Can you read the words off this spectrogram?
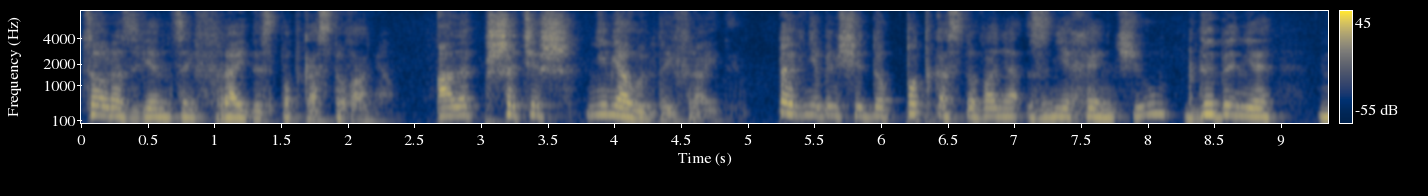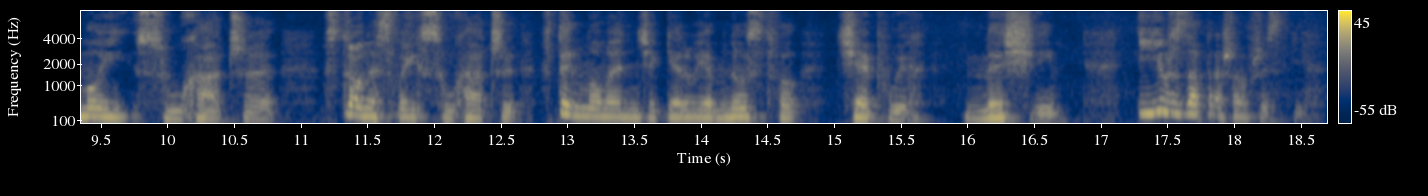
coraz więcej frajdy z podcastowania. Ale przecież nie miałem tej frajdy. Pewnie bym się do podcastowania zniechęcił, gdyby nie moi słuchacze. W stronę swoich słuchaczy w tym momencie kieruję mnóstwo ciepłych myśli. I już zapraszam wszystkich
